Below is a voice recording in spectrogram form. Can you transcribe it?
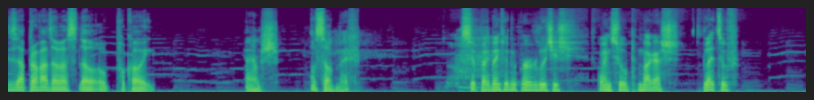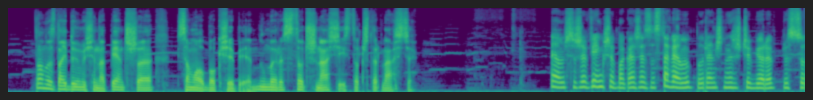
Zaprowadza was do pokoi. Dobrze. Osobnych. Super, będzie mógł wrócić w końcu bagaż z pleców. One znajdują się na piętrze, są obok siebie. Numer 113 i 114. Ja myślę, że większe bagaże zostawiam, bo ręczne rzeczy biorę po prostu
